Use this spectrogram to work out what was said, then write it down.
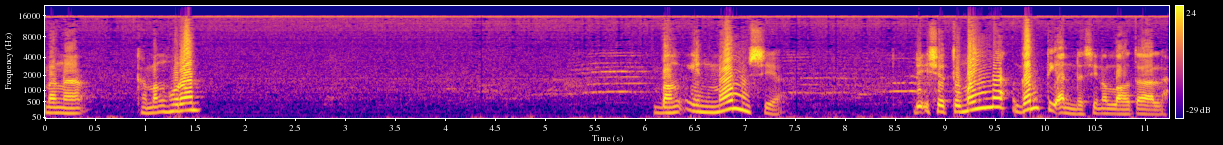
Mga kamanghuran bangin manusia. Di isya tumaina ganti anda sin Allah Ta'ala.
